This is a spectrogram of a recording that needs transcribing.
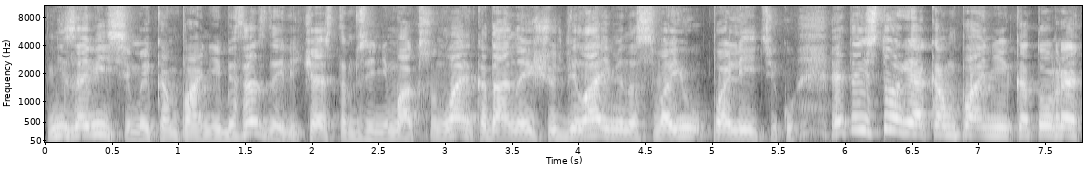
независимой компании Bethesda или часть там ZeniMax Online, когда она еще вела именно свою политику. Это история о компании, которая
